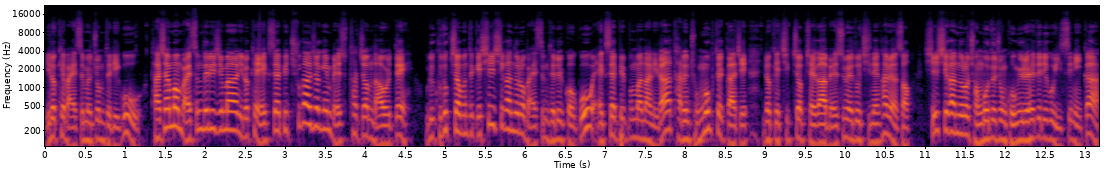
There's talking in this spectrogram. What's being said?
이렇게 말씀을 좀 드리고 다시 한번 말씀드리지만 이렇게 XRP 추가적인 매수 타점 나올 때 우리 구독자분들께 실시간으로 말씀드릴 거고 XRP뿐만 아니라 다른 종목들까지 이렇게 직접 제가 매수매도 진행하면서 실시간으로 정보도 좀 공유를 해드리고 있으니까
